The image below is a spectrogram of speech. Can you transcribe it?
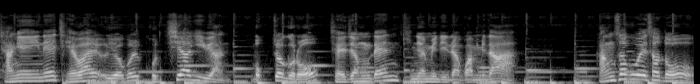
장애인의 재활 의욕을 고취하기 위한 목적으로 제정된 기념일이라고 합니다. 강서구에서도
